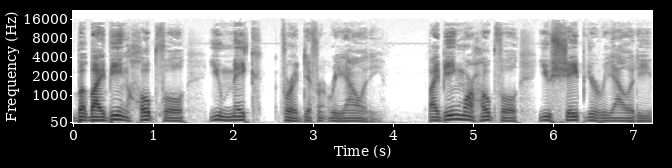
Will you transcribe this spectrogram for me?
But by being hopeful, you make for a different reality. By being more hopeful, you shape your reality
